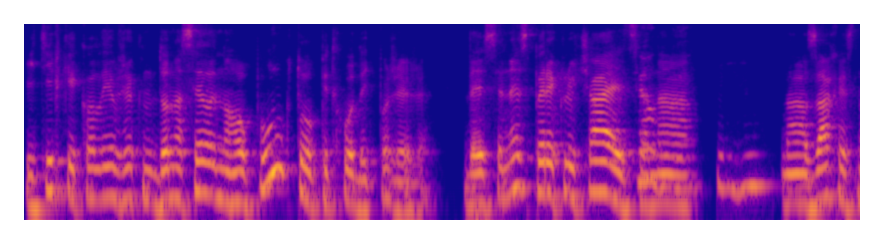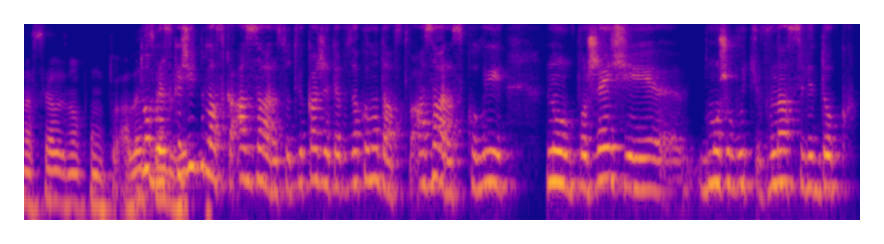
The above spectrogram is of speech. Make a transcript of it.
І тільки коли вже до населеного пункту підходить пожежа, ДСНС переключається на, на захист населеного пункту. Але Добре, це скажіть, будь ласка, а зараз, от ви кажете законодавство, а зараз, коли ну, пожежі може бути внаслідок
